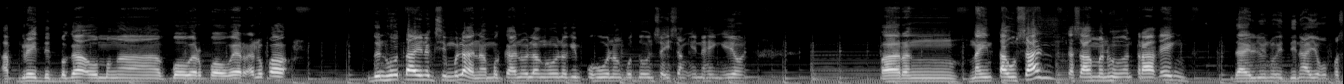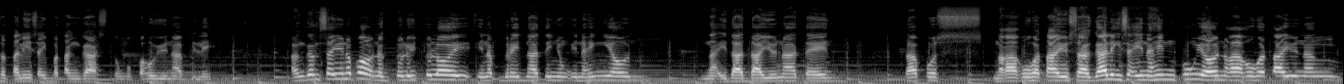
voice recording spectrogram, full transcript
upgraded baga o mga bower-bower. Ano pa, doon ho tayo nagsimula na magkano lang ho naging puhunan ko doon sa isang inahing iyon. Parang 9,000 kasama ho ang tracking. Dahil yun ho, dinayo ko pa sa Talisay, Batangas. Doon ko pa ho yun nabili. Hanggang sa yun na po, nagtuloy-tuloy, in-upgrade natin yung inahing yon na idadayo natin. Tapos nakakuha tayo sa, galing sa inahin pong yon, nakakuha tayo ng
